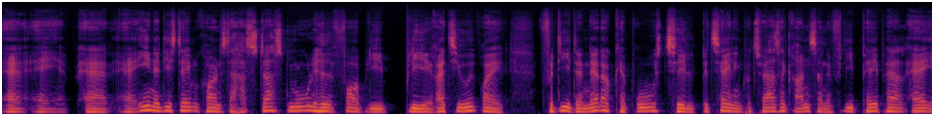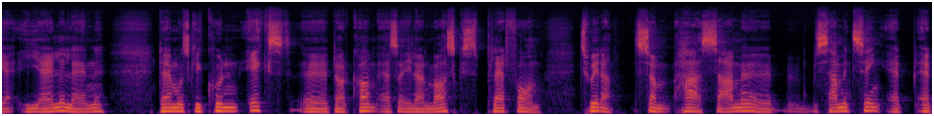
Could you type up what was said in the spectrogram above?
er, er, er en af de stablecoins, der har størst mulighed for at blive, blive rigtig udbredt, fordi den netop kan bruges til betaling på tværs af grænserne, fordi PayPal er i, i alle lande. Der er måske kun X.com, øh, altså Elon Musks platform, Twitter, som har samme, øh, samme ting, at, at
